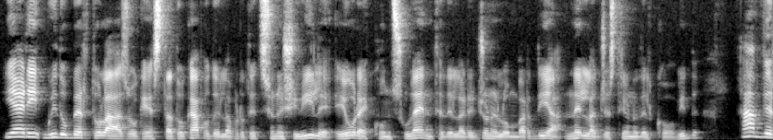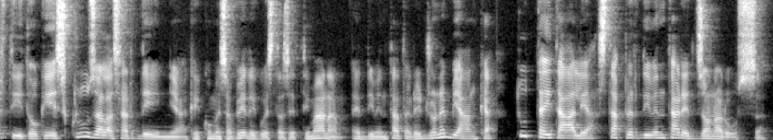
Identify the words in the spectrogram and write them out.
Ieri Guido Bertolaso, che è stato capo della protezione civile e ora è consulente della regione Lombardia nella gestione del Covid, ha avvertito che esclusa la Sardegna, che come sapete questa settimana è diventata regione bianca, tutta Italia sta per diventare zona rossa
